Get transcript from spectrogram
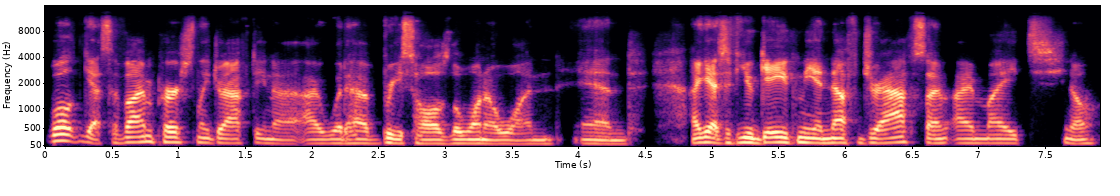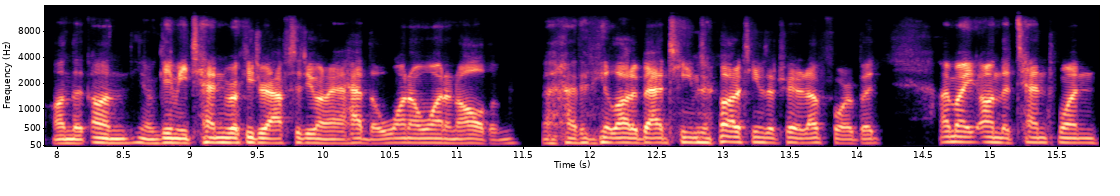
Well, yes. If I'm personally drafting, uh, I would have Breece Hall as the 101, and I guess if you gave me enough drafts, I, I might, you know, on the on, you know, give me 10 rookie drafts to do, and I had the 101 in all of them. There'd be a lot of bad teams, a lot of teams I traded up for, but I might on the 10th one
